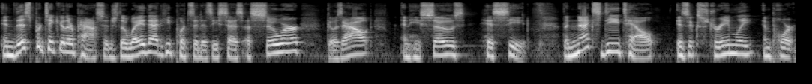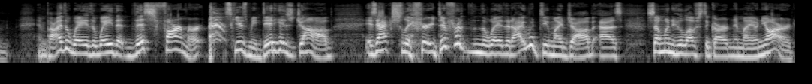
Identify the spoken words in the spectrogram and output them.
in this particular passage, the way that he puts it is he says, A sower goes out and he sows his seed. The next detail is extremely important. And by the way, the way that this farmer, excuse me, did his job is actually very different than the way that I would do my job as someone who loves to garden in my own yard.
